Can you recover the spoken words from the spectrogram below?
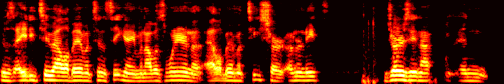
It was '82 Alabama Tennessee game, and I was wearing an Alabama T-shirt underneath jersey, and I and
